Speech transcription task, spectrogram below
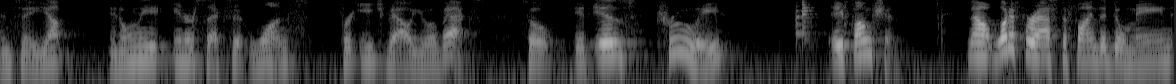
and say, yep, it only intersects it once for each value of x. So it is truly a function. Now, what if we're asked to find the domain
